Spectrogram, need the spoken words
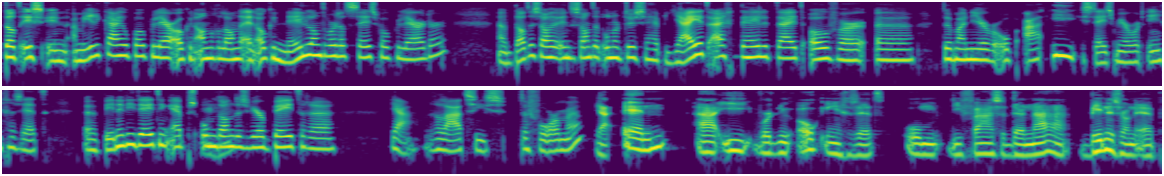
Dat is in Amerika heel populair, ook in andere landen. En ook in Nederland wordt dat steeds populairder. Nou, dat is al heel interessant. En ondertussen heb jij het eigenlijk de hele tijd over eh, de manier waarop AI steeds meer wordt ingezet eh, binnen die dating apps. Om dan dus weer betere ja, relaties te vormen. Ja, en AI wordt nu ook ingezet om die fase daarna binnen zo'n app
